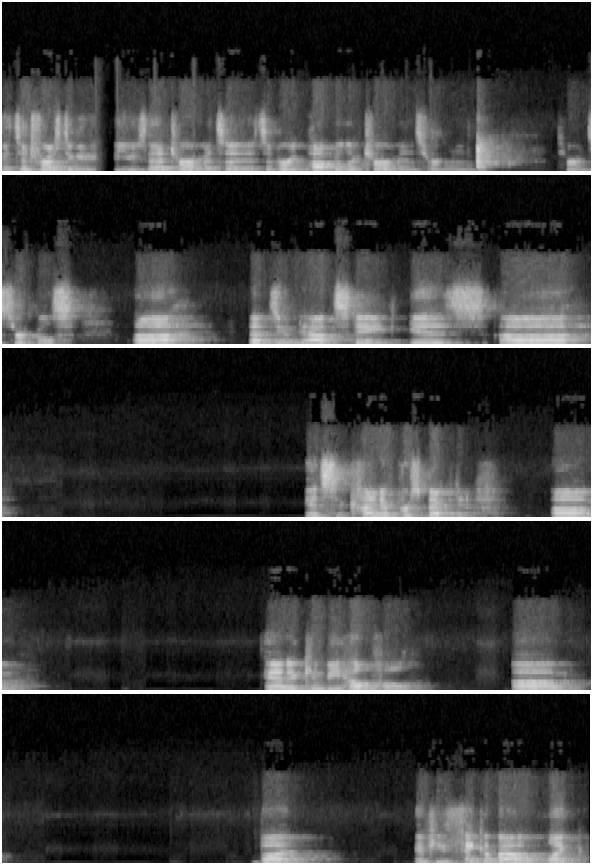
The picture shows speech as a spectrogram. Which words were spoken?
it's interesting you use that term it's a it's a very popular term in certain certain circles uh that zoomed out state is uh it's a kind of perspective. Um, and it can be helpful. Um, but if you think about like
